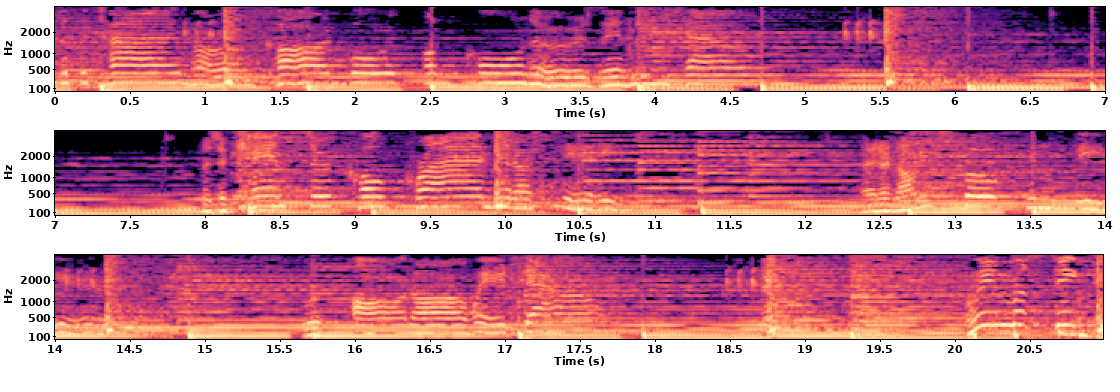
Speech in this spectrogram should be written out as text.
Signs of the time on cardboard on corners in town. There's a cancer called crime in our cities and an unspoken fear. We're on our way down. We must take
